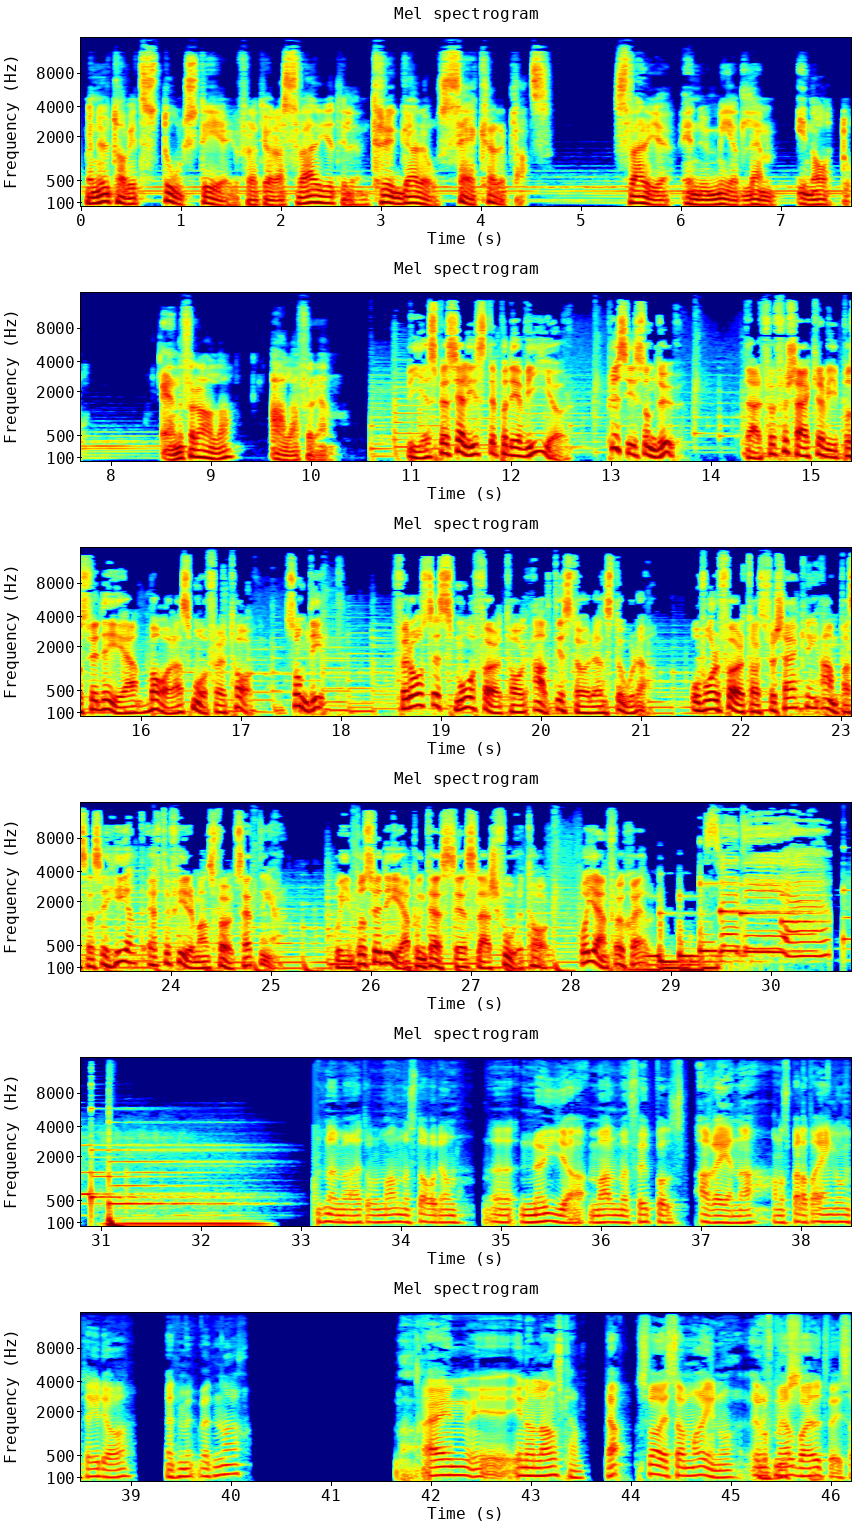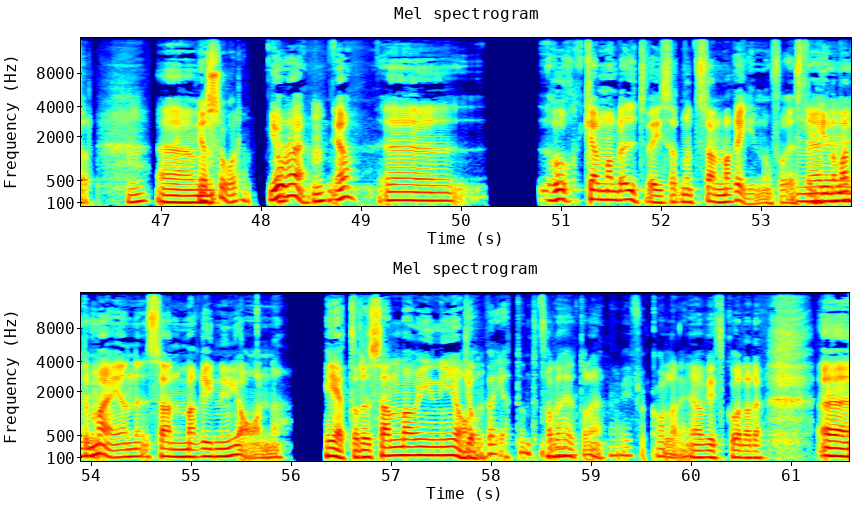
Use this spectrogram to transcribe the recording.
Men nu tar vi ett stort steg för att göra Sverige till en tryggare och säkrare plats. Sverige är nu medlem i Nato. En för alla, alla för en. Vi är specialister på det vi gör, precis som du. Därför försäkrar vi på Swedea bara småföretag, som ditt. För oss är små företag alltid större än stora och vår företagsförsäkring anpassar sig helt efter firmans förutsättningar. Gå in på swedea.se företag och jämför själv. Numera heter det Malmö stadion. Eh, nya Malmö fotbollsarena. Han har spelat där en gång tidigare. Vet ni, vet ni när? Nej, in, i, någon landskamp. Ja, Sverige San Marino. Olof just Mellberg är utvisad. Mm. Ehm, Jag såg den. Gjorde det? Mm. Ja. Eh, hur kan man bli utvisad mot San Marino förresten? Nej, Hinner man inte med en San Marinian? Heter det San Marinian? Jag vet inte för det heter det. Vi får kolla det. Ja, vi får kolla det.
